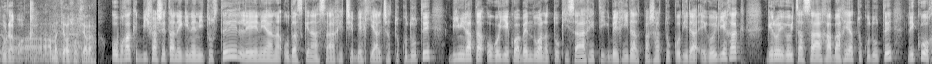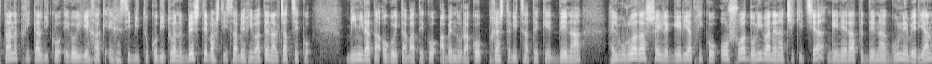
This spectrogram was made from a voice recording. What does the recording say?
guragoak. Obrak bifasetan eginen dituzte, lehenean udazkena zaharretxe berri altxatuko dute, 2008ko abenduan toki zaharretik berrirat pasatuko dira egoilerak, gero egoitza zaharra barreatuko dute, leku hortan trikaldiko egoilerak errezibituko dituen beste bastiza berri baten altxatzeko. 2008 bateko abendurako prestelitzateke dena, helburua da sail geriatriko osoa donibanen atxikitzia, geinerat dena gune berian,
